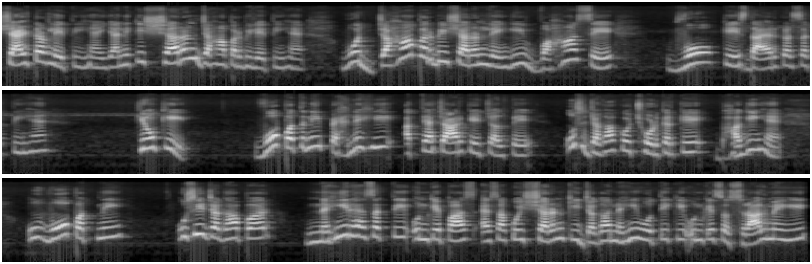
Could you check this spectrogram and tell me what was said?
शेल्टर लेती हैं, यानी कि शरण जहाँ पर भी लेती हैं, वो जहाँ पर भी शरण लेंगी, वहाँ से वो केस दायर कर सकती हैं, क्योंकि वो पत्नी पहले ही अत्याचार के चलते उस जगह को छोड़ करके भागी हैं। वो पत्नी उसी जगह पर नहीं रह सकती, उनके पास ऐसा कोई शरण की जगह नहीं होती कि उनके ससुराल में ही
